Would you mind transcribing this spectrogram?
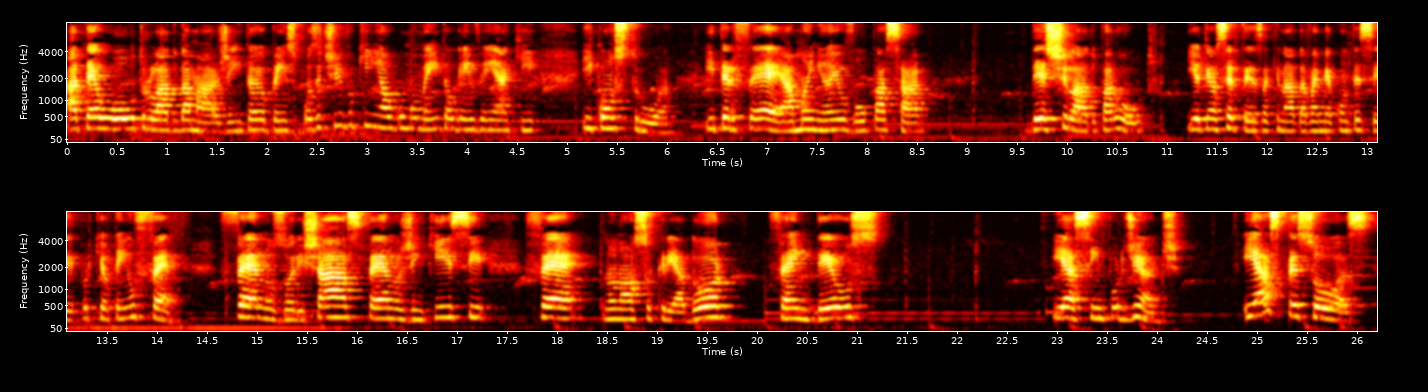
até o outro lado da margem. Então eu penso positivo que em algum momento alguém venha aqui e construa. E ter fé é amanhã eu vou passar deste lado para o outro. E eu tenho certeza que nada vai me acontecer, porque eu tenho fé. Fé nos orixás, fé no jinquice, fé no nosso Criador, fé em Deus e assim por diante. E as pessoas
